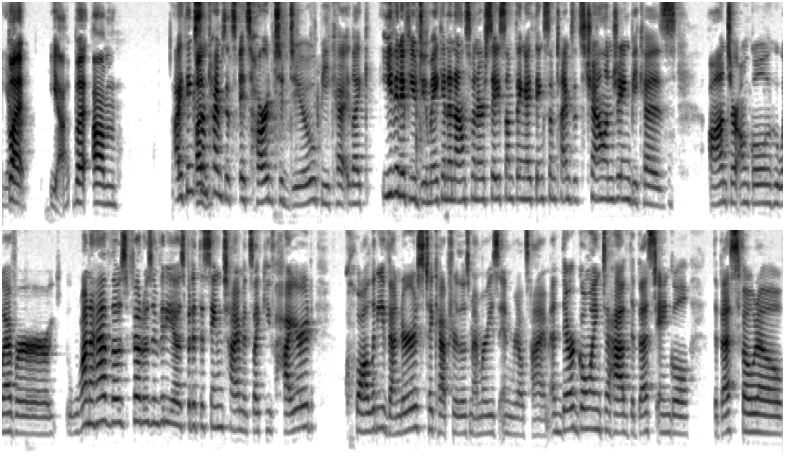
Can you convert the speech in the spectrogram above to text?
Yeah. But yeah, but um I think sometimes it's it's hard to do because like even if you do make an announcement or say something, I think sometimes it's challenging because aunt or uncle, whoever, want to have those photos and videos, but at the same time, it's like you've hired quality vendors to capture those memories in real time, and they're going to have the best angle, the best photo,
